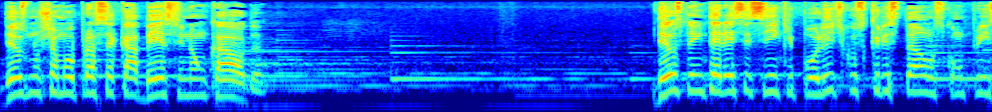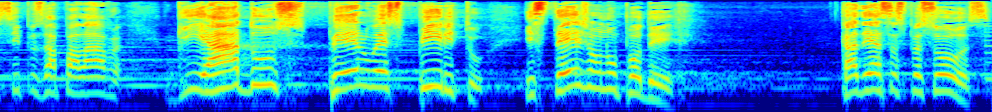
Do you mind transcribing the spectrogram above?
Deus nos chamou para ser cabeça e não cauda. Deus tem interesse sim que políticos cristãos com princípios da palavra, guiados pelo Espírito, estejam no poder. Cadê essas pessoas?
